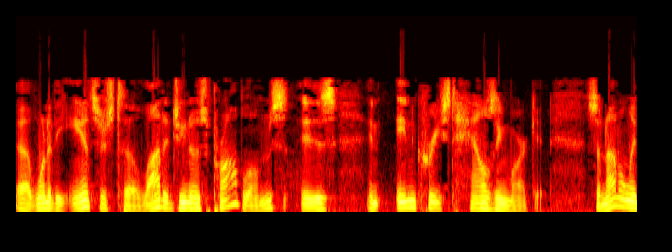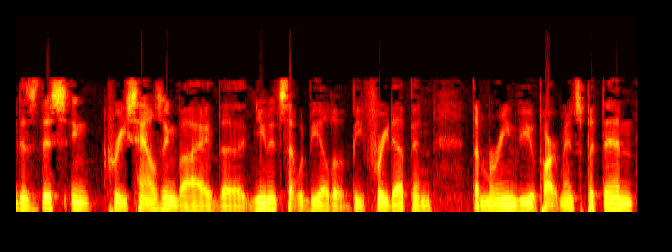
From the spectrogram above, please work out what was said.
uh, one of the answers to a lot of Juneau's problems, is an increased housing market. So not only does this increase housing by the units that would be able to be freed up in the Marine View apartments, but then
